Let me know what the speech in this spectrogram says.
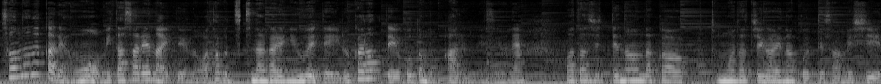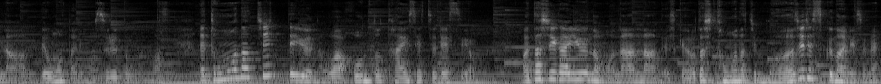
そんな中でも満たされないっていうのは多分つながりに飢えているからっていうこともあるんですよね。私ってなんだか友達がいなくって寂しいなって思ったりもすると思います。で友達っていうのは本当大切ですよ。私が言うのもなんなんですけど私友達マジで少ないんですよね。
